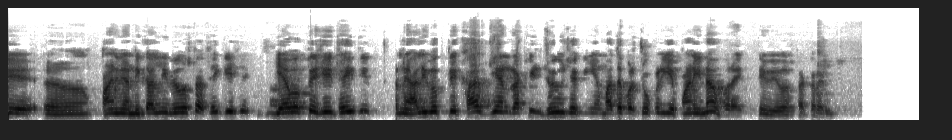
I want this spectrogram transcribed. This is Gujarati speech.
પાણીના નિકાલની વ્યવસ્થા થઈ ગઈ છે. ગયા વખતે જે થઈ હતી, અને આલી વખતે ખાસ ધ્યાન રાખીને જોયું છે કે અહીંયા માધાપર ચોકડીએ પાણી ના ભરાય તે વ્યવસ્થા કરેલી છે.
